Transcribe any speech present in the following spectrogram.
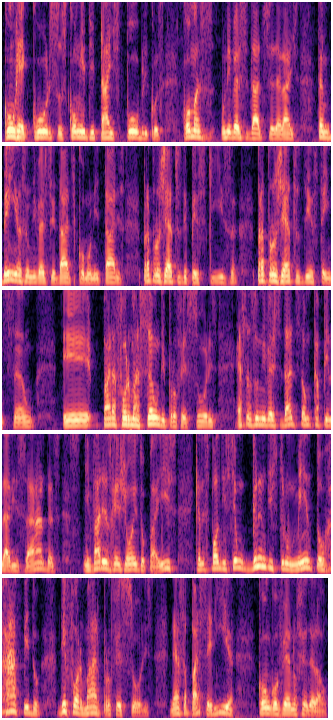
com recursos, com editais públicos, como as universidades federais, também as universidades comunitárias, para projetos de pesquisa, para projetos de extensão, e para a formação de professores. Essas universidades estão capilarizadas em várias regiões do país, que eles podem ser um grande instrumento rápido de formar professores, nessa parceria com o governo federal.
